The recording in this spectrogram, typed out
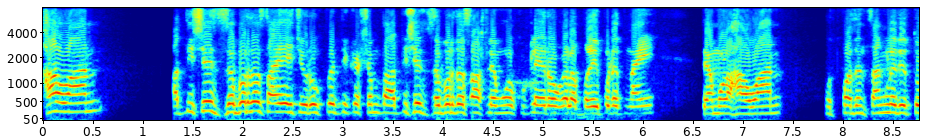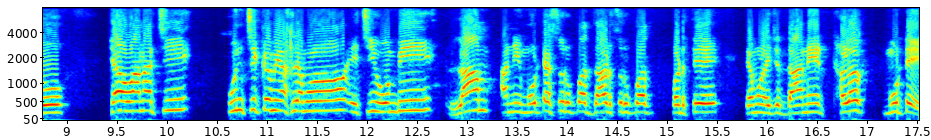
हा वाहन अतिशय जबरदस्त आहे. याची रोगप्रतिकार क्षमता अतिशय जबरदस्त असल्यामुळे कुठल्याही रोगाला बळी पडत नाही. त्यामुळे हा वाहन उत्पादन चांगलं देतो. ह्या वाहनाची उंची कमी असल्यामुळं याची ओंबी लांब आणि मोठ्या स्वरूपात जाड स्वरूपात पडते. त्यामुळे याचे दाणे ठळक मोठे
